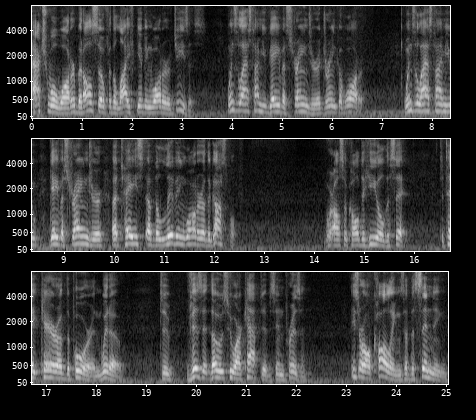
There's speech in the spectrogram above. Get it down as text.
actual water, but also for the life giving water of Jesus. When's the last time you gave a stranger a drink of water? When's the last time you gave a stranger a taste of the living water of the gospel? We're also called to heal the sick, to take care of the poor and widow, to visit those who are captives in prison. These are all callings of the sending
